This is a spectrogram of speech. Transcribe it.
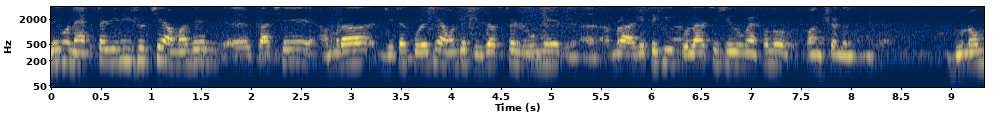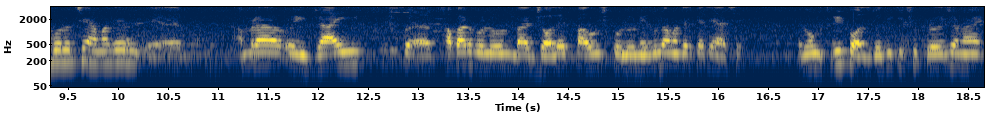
দেখুন একটা জিনিস হচ্ছে আমাদের কাছে আমরা যেটা করেছি আমাদের ডিজাস্টার রুমের আমরা আগে থেকেই খোলা আছে সেই রুম এখনও ফাংশন দু নম্বর হচ্ছে আমাদের আমরা ওই ড্রাই খাবার বলুন বা জলের পাউচ বলুন, এগুলো আমাদের কাছে আছে। এবং ত্রিপল, যদি কিছু প্রয়োজন হয়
